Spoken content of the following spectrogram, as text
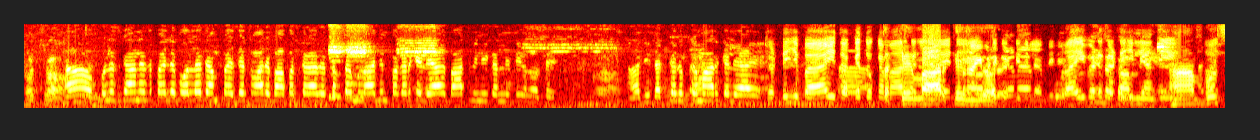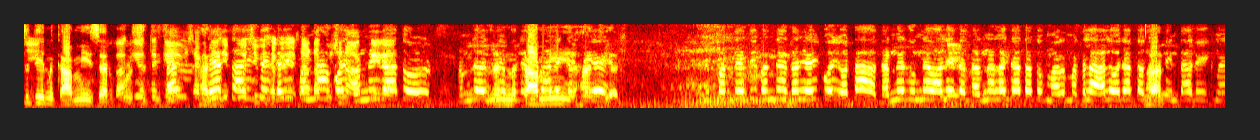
अच्छा हाँ पुलिस के आने से पहले बोल रहे थे हम पैसे तुम्हारे वापस करा दे तब तक मुलाजिम पकड़ के ले आए बात भी नहीं करनी थी उनसे हाँ जी धक्के धुक्के मार के ले आए ਗੱਡੀ 'ਚ ਬਾਇਆ ਜੀ ਧੱਕੇ ਧੁੱਕੇ ਮਾਰ ਧੱਕੇ ਕੇ ਮਾਰ ਲਿਆਏ, ਕੇ ਜੀ private ਹੋਰ। ਗੱਡੀ 'ਚ ਲੈਂਦੀ ਪ੍ਰਾਈਵੇਟ ਗੱਡੀ 'ਚ ਲੈਂਦੀ ਹਾਂ ਪੁਲਿਸ ਦੀ ਨਕਾਮੀ ਸਰ ਬਾਕੀ ਪੁਲਿਸ ਉੱਥੇ ਦੀ ਕਹਿ ਵੀ ਸਕਦੇ ਹਾਂਜੀ ਸੀ ਪੁੱਛ ਵੀ ਸਕਦੇ ਸੀ, ਸਾਡਾ ਕੁਛ ਨਾ सुन नहीं ਆਖੇਗਾ रहा तो समझो इसमें पुलिस ਨਕਾਮੀ वाले कहते ਹਾਂਜੀ हैं, ਹਾਂਜੀ कि परदेसी बंदे इधर यही कोई होता धरने धुरने वाले तो धरने लग जाता तो मर- मसला हल हो जाता दो हाँ। तीन तारीख में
